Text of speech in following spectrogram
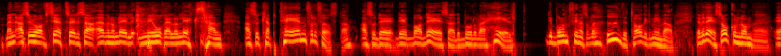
Men alltså oavsett så är det så här, även om det är Mora eller Leksand, alltså kapten för det första, alltså det, det, bara det är så här, det borde vara helt det borde inte finnas överhuvudtaget i min värld. Det var det så kom de, Nej. eh,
